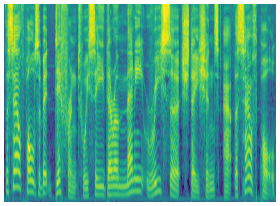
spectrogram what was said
The South Pole's a bit different. We see there are many research stations at the South Pole.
